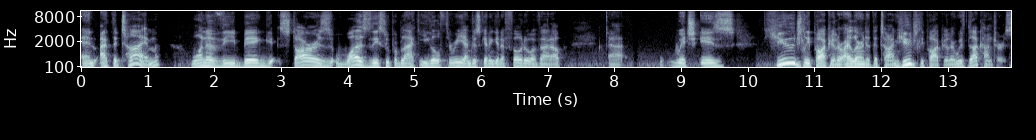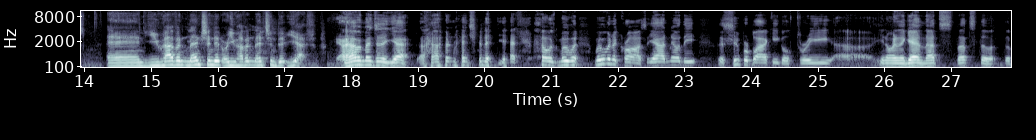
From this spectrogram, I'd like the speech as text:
and at the time, one of the big stars was the Super Black Eagle Three. I'm just going to get a photo of that up, uh, which is hugely popular. I learned at the time, hugely popular with duck hunters. And you haven't mentioned it, or you haven't mentioned it yet. I haven't mentioned it yet. I haven't mentioned it yet. I was moving moving across. Yeah, no, the the Super Black Eagle three. Uh, you know, and again, that's that's the the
